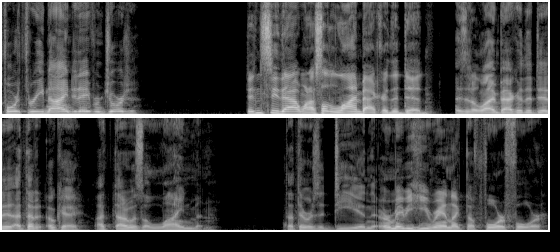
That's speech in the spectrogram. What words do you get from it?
four three nine today from Georgia. Didn't see that one. I saw the linebacker that did. Is it a linebacker that did it? I thought it, okay, I thought it was a lineman. thought there was a D in there, or maybe he ran like the four four.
